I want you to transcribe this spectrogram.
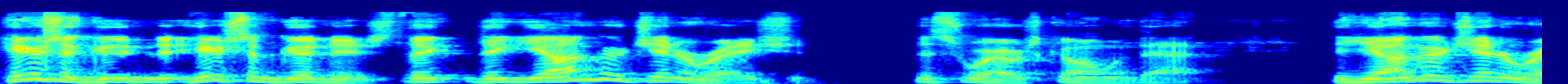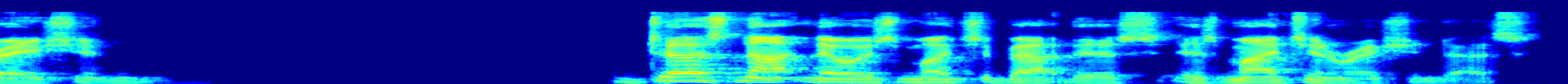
Here's a good here's some good news. The the younger generation, this is where I was going with that. The younger generation does not know as much about this as my generation does.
